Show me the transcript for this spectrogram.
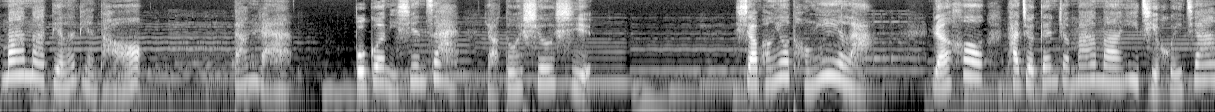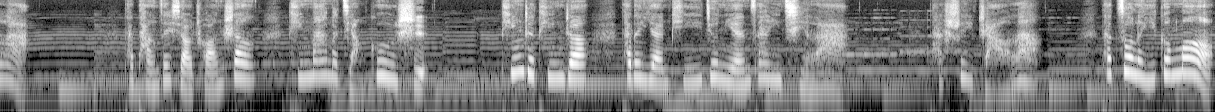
妈妈点了点头，当然，不过你现在要多休息。小朋友同意啦，然后他就跟着妈妈一起回家啦。他躺在小床上听妈妈讲故事，听着听着，他的眼皮就粘在一起啦。他睡着了，他做了一个梦，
